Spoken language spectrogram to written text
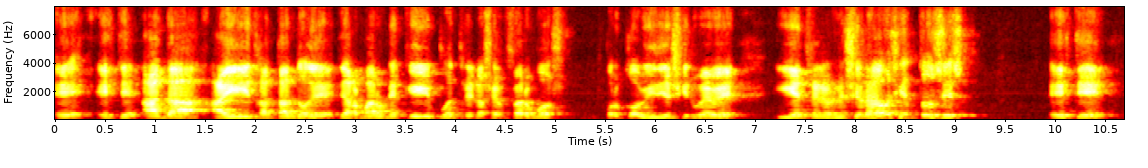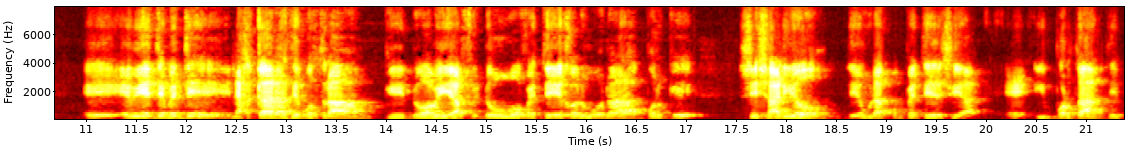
eh, este, anda ahí tratando de, armar un equipo entre los enfermos por COVID-19 y entre los lesionados. Y entonces, este, eh, evidentemente, las caras demostraban que no, había, no hubo festejo, no hubo nada, porque se salió de una competencia eh, importante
